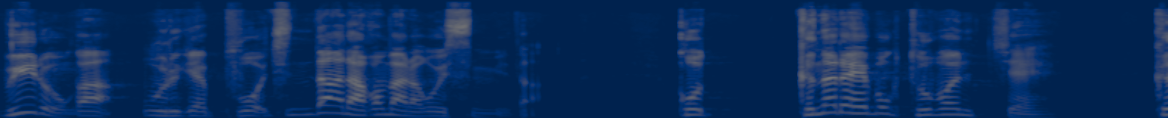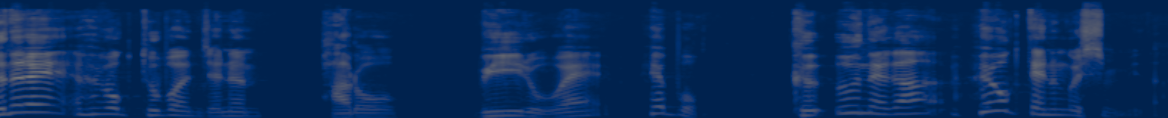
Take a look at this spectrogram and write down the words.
위로가 우리에게 부어진다라고 말하고 있습니다. 곧 그날의 회복 두 번째, 그날의 회복 두 번째는 바로 위로의 회복, 그 은혜가 회복되는 것입니다.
